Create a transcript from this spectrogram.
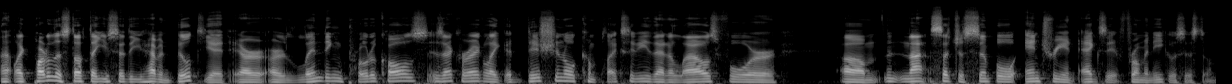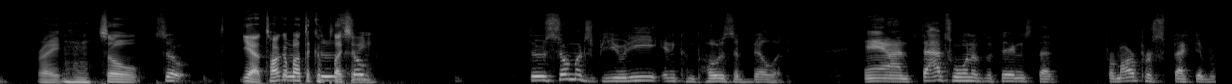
uh, like part of the stuff that you said that you haven't built yet are, are lending protocols is that correct like additional complexity that allows for um, not such a simple entry and exit from an ecosystem, right? Mm-hmm. So, so yeah, talk there, about the complexity. There's so, there's so much beauty in composability, and that's one of the things that, from our perspective,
